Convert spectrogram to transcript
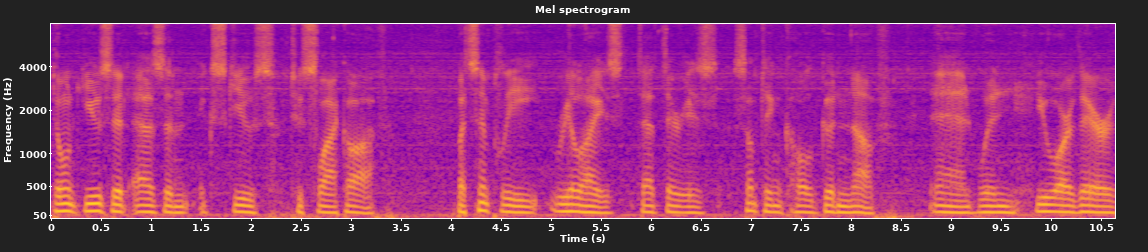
Don't use it as an excuse to slack off, but simply realize that there is something called good enough, and when you are there,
